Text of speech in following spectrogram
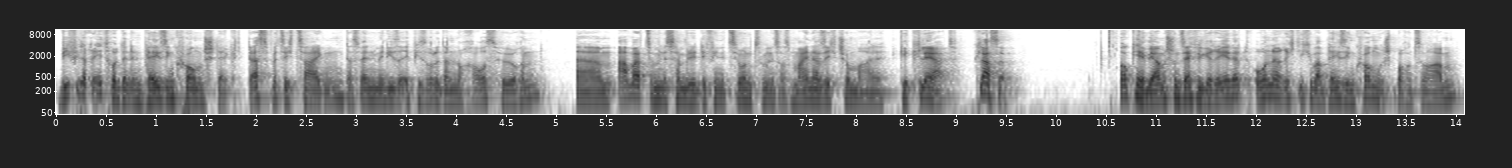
Wie viel Retro denn in Blazing Chrome steckt, das wird sich zeigen. Das werden wir in dieser Episode dann noch raushören. Ähm, aber zumindest haben wir die Definition, zumindest aus meiner Sicht, schon mal geklärt. Klasse. Okay, wir haben schon sehr viel geredet, ohne richtig über Blazing Chrome gesprochen zu haben.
